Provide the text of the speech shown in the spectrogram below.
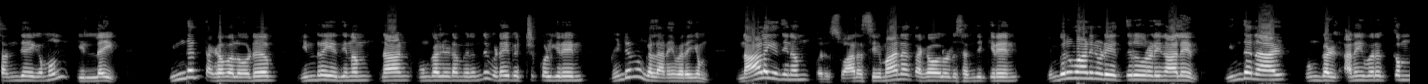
சந்தேகமும் இல்லை. இந்த தகவலோடு இன்றைய தினம் நான் உங்களிடமிருந்து விடைபெற்றுக் கொள்கிறேன். மீண்டும் உங்கள் அனைவரையும் நாளைய தினம் ஒரு சுவாரஸ்யமான தகவலோடு சந்திக்கிறேன். எம்பெருமானினுடைய திருவுருளினாலே இந்த நாள் உங்கள் அனைவருக்கும்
